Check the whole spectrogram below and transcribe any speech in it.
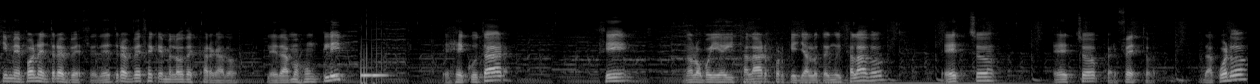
Y me pone tres veces, de tres veces que me lo he descargado. Le damos un clic, ejecutar. Sí, no lo voy a instalar porque ya lo tengo instalado. Esto, esto, perfecto. ¿De acuerdo?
